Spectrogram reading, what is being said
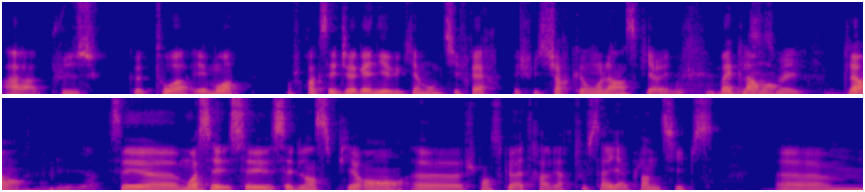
à plus que toi et moi. Bon, je crois que c'est déjà gagné vu qu'il y a mon petit frère, et je suis sûr qu'on l'a inspiré. Ouais, clairement, clairement. C'est euh, moi, c'est- c'est c'est de l'inspirant. Euh, je pense qu'à travers tout ça, il y a plein de tips. Euh,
